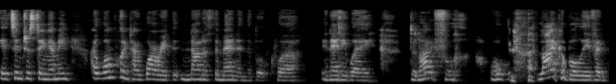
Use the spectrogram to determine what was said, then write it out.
it's interesting. I mean, at one point I worried that none of the men in the book were in any way delightful or likable even.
